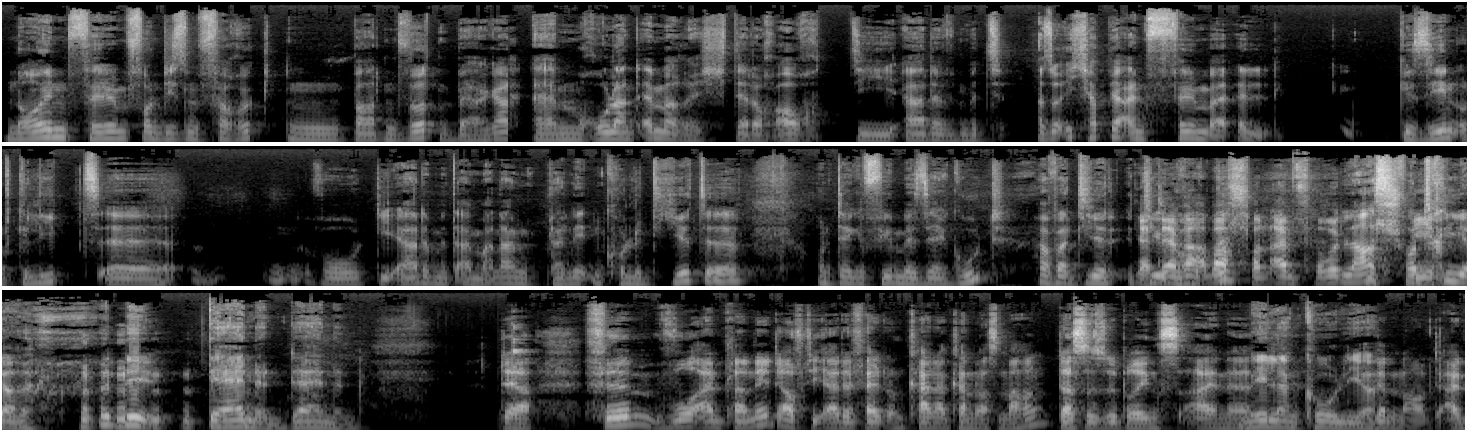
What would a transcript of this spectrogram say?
neuen Film von diesem verrückten Baden-Württemberger, ähm, Roland Emmerich, der doch auch die Erde mit. Also ich habe ja einen Film äh, gesehen und geliebt, äh, wo die Erde mit einem anderen Planeten kollidierte und der gefiel mir sehr gut. Aber dir, ja, der war aber nicht. von einem verrückten Lars von Trier. nee, Dänen, Dänen. Der Film, wo ein Planet auf die Erde fällt und keiner kann was machen. Das ist übrigens eine Melancholia. Genau, ein,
